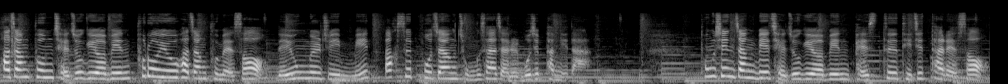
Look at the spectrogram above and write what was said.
화장품 제조기업인 프로유 화장품에서 내용물 주입 및 박스 포장 종사자를 모집합니다. 통신장비 제조기업인 베스트 디지털에서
